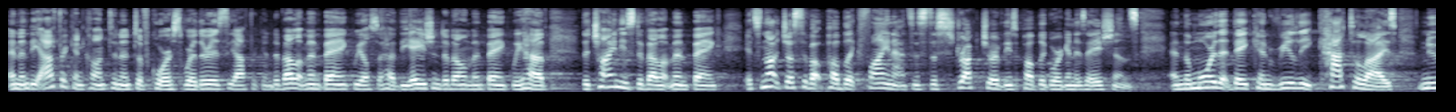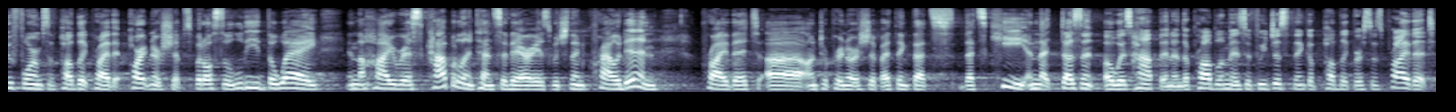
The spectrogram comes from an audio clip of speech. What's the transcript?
And in the African continent, of course, where there is the African Development Bank, we also have the Asian Development Bank, we have the Chinese Development Bank. It's not just about public finance, it's the structure of these public organizations. And the more that they can really catalyze new forms of public-private partnerships, but also lead the way in the high-risk, capital-intensive areas, which then crowd in private uh, entrepreneurship. I think that's, that's key, and that doesn't always happen. And the problem is if we just think of public versus private,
